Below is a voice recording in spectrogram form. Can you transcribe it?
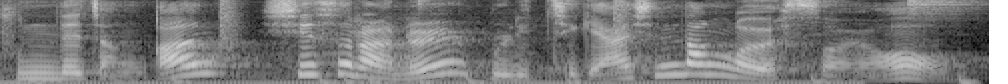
군대 장관 시스라를 물리치게 하신다는 거였어요.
